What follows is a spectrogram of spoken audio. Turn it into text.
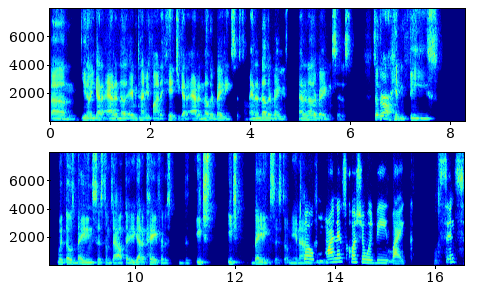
um, you know, you got to add another. Every time you find a hit, you got to add another baiting system and another baiting, add another baiting system. So there are hidden fees with those baiting systems out there. You got to pay for this, the, each each baiting system. You know. So my next question would be like, since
